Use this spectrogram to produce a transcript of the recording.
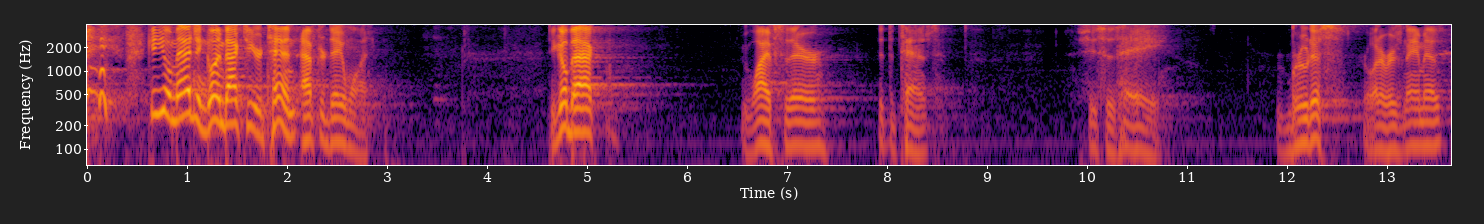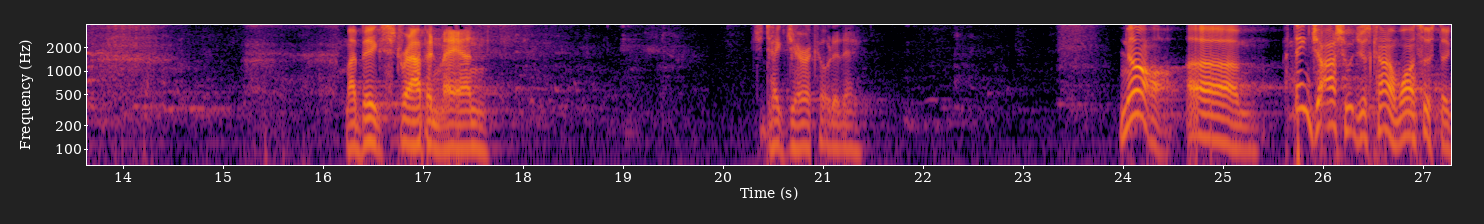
Can you imagine going back to your tent after day one? You go back, your wife's there at the tent. She says, Hey, Brutus, or whatever his name is my big strapping man. Did you take Jericho today? No. Um, I think Joshua just kind of wants us to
